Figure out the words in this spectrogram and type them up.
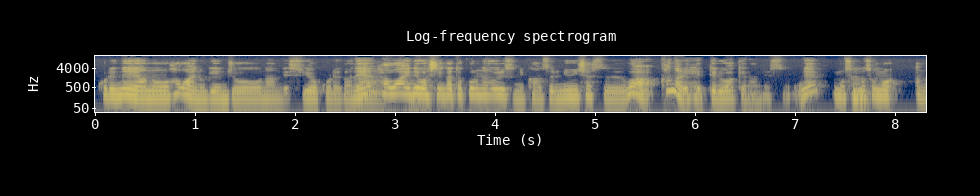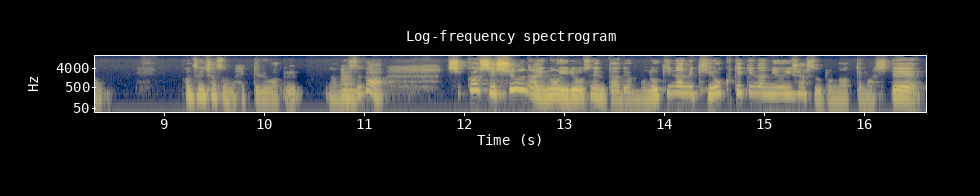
これねあのハワイの現状なんですよこれがね、はい。ハワイでは新型コロナウイルスに関する入院者数はかなり減ってるわけなんですよね。もうそもそも、あの感染者数も減ってるわけなんですが、しかし州内の医療センターではもう軒並み記録的な入院者数となってまして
